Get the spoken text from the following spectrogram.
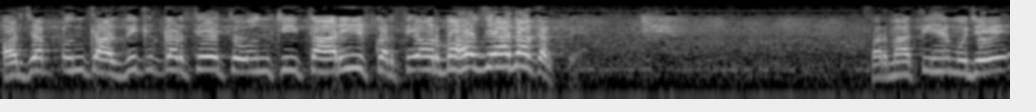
اور جب ان کا ذکر کرتے تو ان کی تعریف کرتے اور بہت زیادہ کرتے۔ فرماتی ہیں، مجھے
